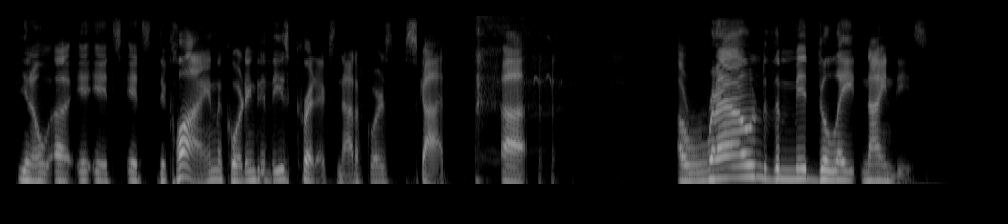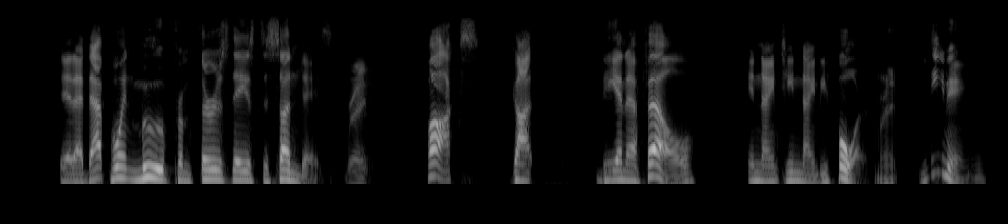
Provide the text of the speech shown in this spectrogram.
you know, uh, it, it's its decline according to these critics, not of course Scott, uh, around the mid to late '90s. It at that point moved from Thursdays to Sundays. right. Fox got the NFL in 1994 Right. meaning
